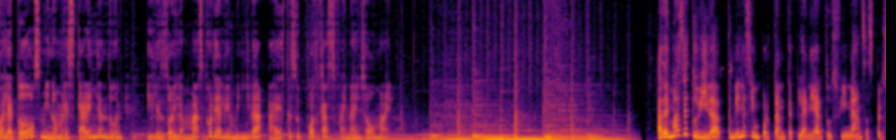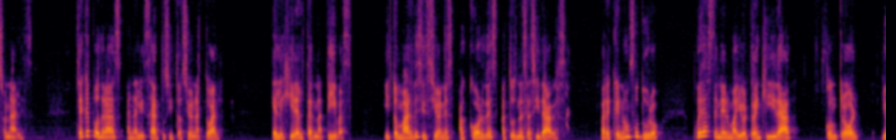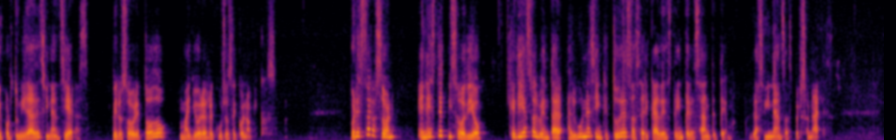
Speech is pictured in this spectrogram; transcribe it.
Hola a todos, mi nombre es Karen Yandun y les doy la más cordial bienvenida a este su podcast Financial Mind. Además de tu vida, también es importante planear tus finanzas personales, ya que podrás analizar tu situación actual, elegir alternativas y tomar decisiones acordes a tus necesidades, para que en un futuro puedas tener mayor tranquilidad, control y oportunidades financieras, pero sobre todo mayores recursos económicos. Por esta razón, en este episodio quería solventar algunas inquietudes acerca de este interesante tema, las finanzas personales.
